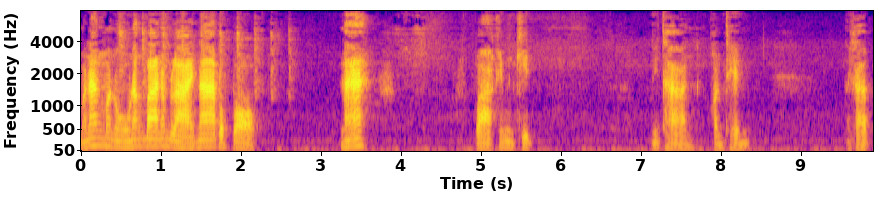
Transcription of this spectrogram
มานั่งมโนนั่งบ้านน้ำลายหน้าปอบๆนะฝากให้มึงคิด นิทาน คอนเทนต์ นะครับ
